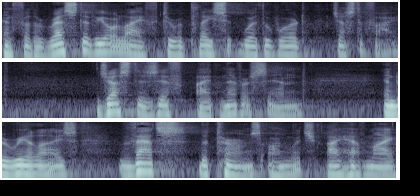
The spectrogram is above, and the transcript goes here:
and for the rest of your life to replace it with the word justified, just as if I'd never sinned, and to realize that's the terms on which I have my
